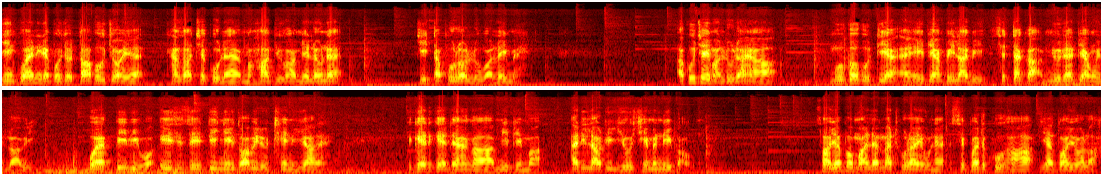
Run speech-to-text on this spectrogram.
ရင်ကွဲနေတဲ့ဗိုလ်ချုပ်တားဖို့ကျော်ရဲ့ခံစားချက်ကိုလည်းမဟာဗျူဟာမျက်လုံးနဲ့ကြည့်တတ်ဖို့တော့လိုပါလိမ့်မယ်အခုချိန်မှာလူတိုင်းကမူကုတ်ကို TRAA ပြန်ပေးလိုက်ပြီးစစ်တပ်ကအမျိုးတန်းပြန်ဝင်လာပြီပွဲပြီးပြီပေါ့ ACC တည်ငြိမ်သွားပြီလို့ထင်နေရတယ် တကယ်တကယ်တမ်းကမြေပြင်မှာအဲ့ဒီလောက်ထိရိုးရှင်းမနေပါဘူး။ဆောက်ရွက်ပေါ်မှာလက်မှတ်ထိုးလိုက်ရုံနဲ့စစ်ပွဲတစ်ခုဟာရပ်သွားရောလား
